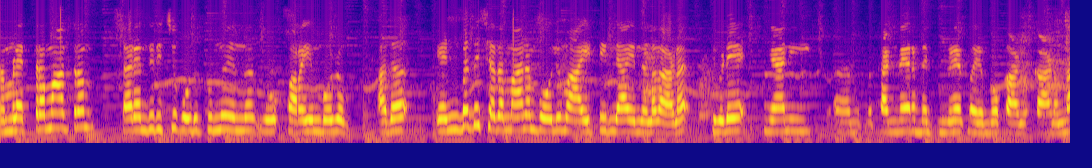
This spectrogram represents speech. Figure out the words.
നമ്മൾ എത്രമാത്രം തരംതിരിച്ചു കൊടുക്കുന്നു എന്ന് പറയുമ്പോഴും അത് എൺപത് ശതമാനം പോലും ആയിട്ടില്ല എന്നുള്ളതാണ് ഇവിടെ ഞാൻ ഈ കൺവെയർ ബെൽറ്റിലൂടെ വരുമ്പോൾ കാണുന്ന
